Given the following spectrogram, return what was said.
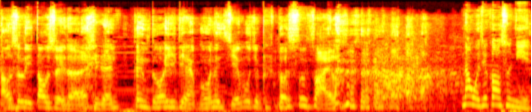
脑子里倒水的人更多一点，我们的节目就更多素材了。那我就告诉你，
